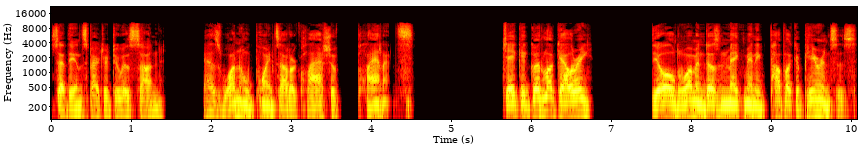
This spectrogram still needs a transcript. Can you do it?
said the inspector to his son, as one who points out a clash of planets. Take a good look, Ellery. The old woman doesn't make many public appearances.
